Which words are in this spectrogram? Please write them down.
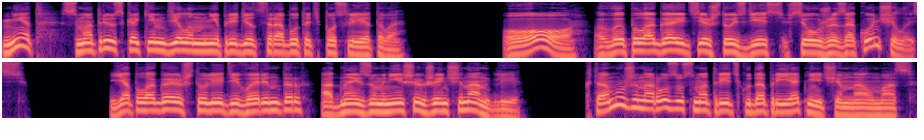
«Нет, смотрю, с каким делом мне придется работать после этого». «О, вы полагаете, что здесь все уже закончилось?» «Я полагаю, что леди Верендер – одна из умнейших женщин Англии. К тому же на розу смотреть куда приятнее, чем на алмаз.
